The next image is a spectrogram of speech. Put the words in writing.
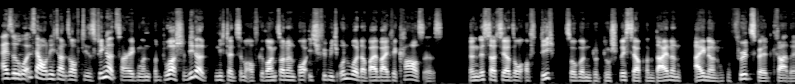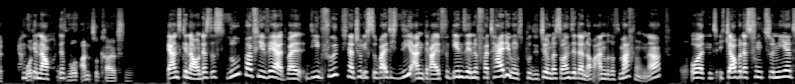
Also, Du ist ja auch nicht dann so auf dieses Finger zeigen und, und du hast schon wieder nicht dein Zimmer aufgeräumt, sondern boah, ich fühle mich unwohl dabei, weil hier Chaos ist. Dann ist das ja so auf dich, so wenn du, du sprichst ja von deinem eigenen Gefühlsfeld gerade. ganz Und- genau. Das, Nur anzugreifen. Ganz genau. Und das ist super viel wert, weil die fühlt sich natürlich, sobald ich sie angreife, gehen sie in eine Verteidigungsposition. Was sollen sie dann auch anderes machen? Ne? Und ich glaube, das funktioniert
